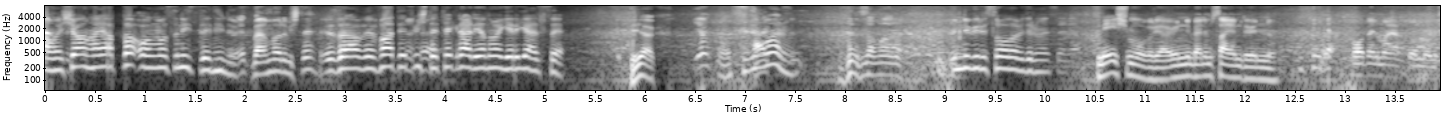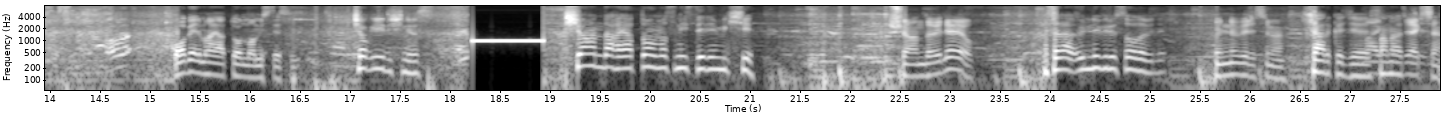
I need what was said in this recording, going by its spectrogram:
Ama şu an hayatta olmasını istediğiniz. Evet ben varım işte. Özel abi vefat etmiş de tekrar yanıma geri gelse. Yok. Yok mu? Sizin var mı? Zamanı. Ünlü birisi olabilir mesela. Ne işim olur ya? Ünlü benim sayemde ünlü. O benim hayatta olmamı istesin. O benim hayatta olmamı istesin. Çok iyi düşünüyorsun. Şu anda hayatta olmasını istediğim bir kişi. Şu anda öyle yok. Mesela ünlü birisi olabilir. Ünlü birisi mi? Şarkıcı, Michael sanatçı. Jackson.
